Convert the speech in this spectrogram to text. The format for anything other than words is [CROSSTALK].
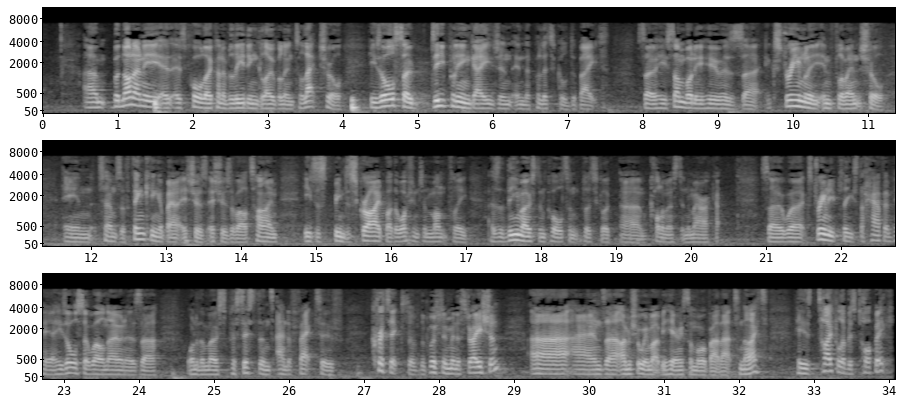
Um, but not only is Paul a kind of leading global intellectual, he's also deeply engaged in, in the political debate. So he's somebody who is uh, extremely influential in terms of thinking about issues, issues of our time. He's been described by the Washington Monthly as the most important political um, columnist in America. So we're extremely pleased to have him here. He's also well known as uh, one of the most persistent and effective critics of the Bush administration, and uh, I'm sure we might be hearing some more about that tonight. His title of his topic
